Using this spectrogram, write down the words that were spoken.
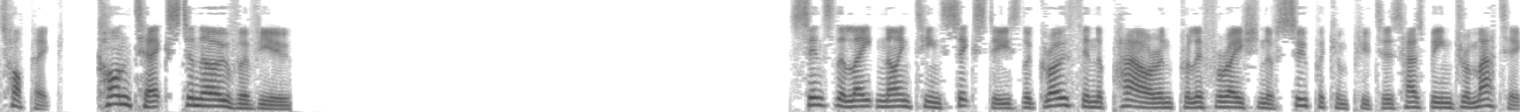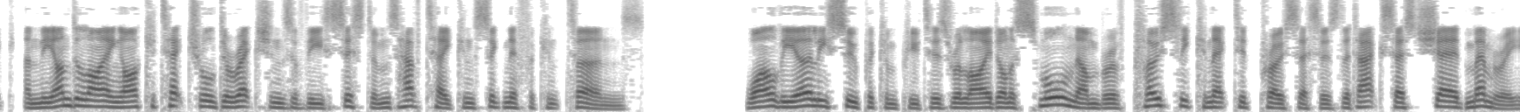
Topic. Context and overview Since the late 1960s the growth in the power and proliferation of supercomputers has been dramatic, and the underlying architectural directions of these systems have taken significant turns. While the early supercomputers relied on a small number of closely connected processors that accessed shared memory,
